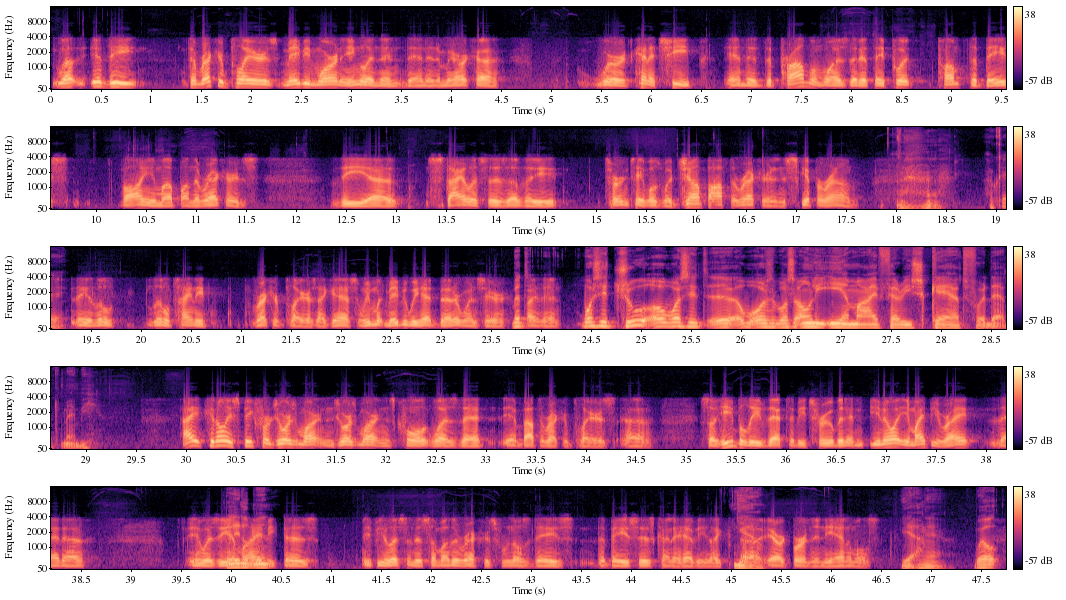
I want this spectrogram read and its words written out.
Well, the the record players, maybe more in England than, than in America, were kind of cheap, and the the problem was that if they put pump the bass volume up on the records, the uh, styluses of the turntables would jump off the record and skip around. Okay. They had little little tiny record players, I guess. We maybe we had better ones here But- by then. Was it true, or was it uh, was was only EMI very scared for that? Maybe. I can only speak for George Martin. George Martin's quote was that about the record players. Uh, so he believed that to be true. But it, you know what? You might be right that uh, it was little EMI bit. because if you listen to some other records from those days, the bass is kind of heavy, like Yeah. uh, Eric Burdon and the Animals. Yeah. Yeah. Well,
